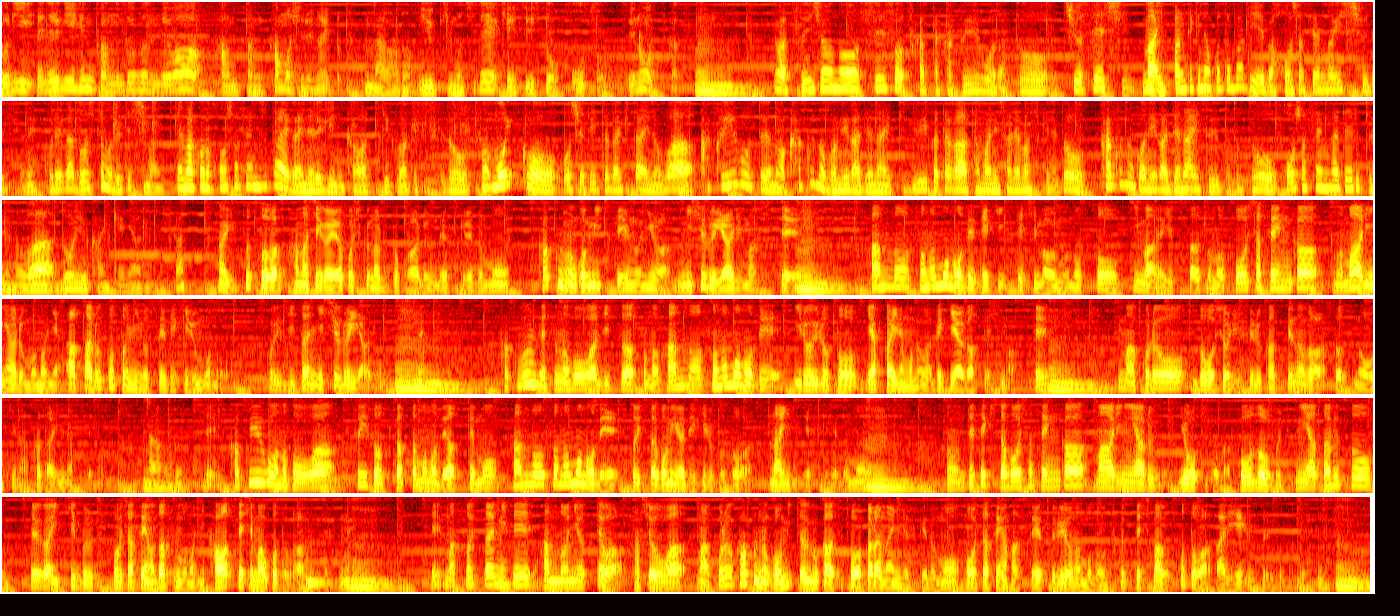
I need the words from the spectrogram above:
よりエネルギー変換の部分では簡単かもしれないと。なるほど。いう気持ちで軽水素放送というのを使って。います。では通常の水素を使った核融合だと中性子まあ一般的な言葉で言えば放射線の一種ですよね。これがどうしても出てしまうでまあこの放射線自体がエネルギーに変わっていくわけですけど、まあ、もう一個教えていただきたいのは核融合というのは核のゴミが出ないという言い方がたまにされますけれど核のゴミが出ないということと放射線が出るというのはどういう関係にあるんですか？はい、ちょっと話がややこしくなるとこあるんですけれども核のゴミっていうのには2種類ありまして、うん、反応そのものでできてしまうものと今言ったその放射線がその周りにあるものに当たることによってできるものこれ実は2種類あるんですね。うん核分裂の方は実はその反応そのものでいろいろと厄介なものが出来上がってしまって、うん、まあこれをどう処理するかっていうのが一つの大きな課題になってます。なるほどで核融合の方は水素を使ったものであっても反応そのものでそういったゴミができることはないんですけれども、うん、その出てきた放射線が周りにある容器とか構造物に当たるとそれが一部放射線を出すものに変わってしまうことがあるんですね。うんでまあ、そういった意味で反応によっては多少は、まあ、これを核のゴミと呼ぶかはちょっとわからないんですけども放射線発生するようなものを作ってしまうことはあり得るということですね。うん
